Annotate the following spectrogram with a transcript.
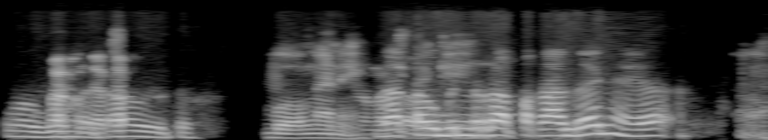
Wah, gue nggak tahu itu. Bohongan ya? Nggak tahu. bener apa kagaknya ya. Oh.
